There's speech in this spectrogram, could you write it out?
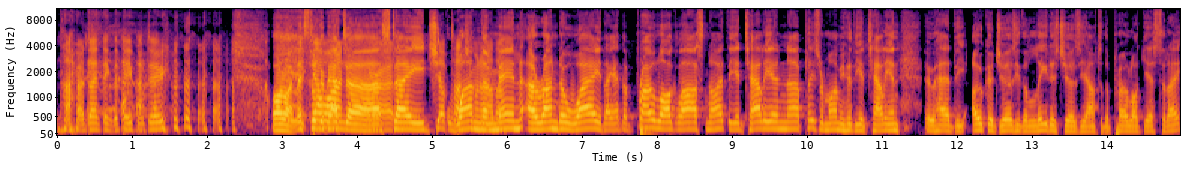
no, I don't think the people do. All right, let's talk Go about uh, All right. stage Stop one. one The another. men are underway. They had the prologue last night. The Italian, uh, please remind me who the Italian who had the ochre jersey, the leader's jersey after the prologue yesterday.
